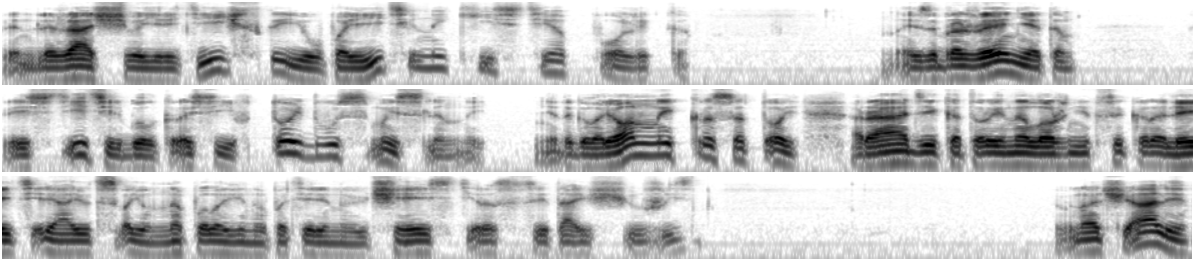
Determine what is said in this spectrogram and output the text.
принадлежащего еретической и упоительной кисти Аполлика. На изображении этом креститель был красив той двусмысленной, недоговоренной красотой, ради которой наложницы королей теряют свою наполовину потерянную честь и расцветающую жизнь. Вначале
